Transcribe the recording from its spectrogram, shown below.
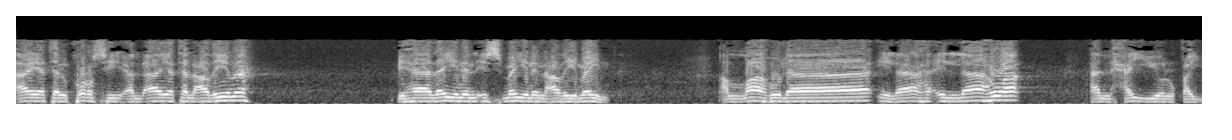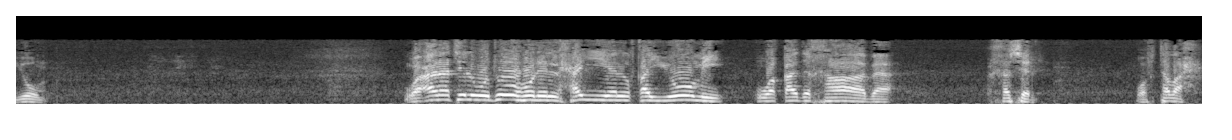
آية الكرسي الآية العظيمة بهذين الاسمين العظيمين. الله لا إله إلا هو الحي القيوم. وعنت الوجوه للحي القيوم وقد خاب خسر وافتضح.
